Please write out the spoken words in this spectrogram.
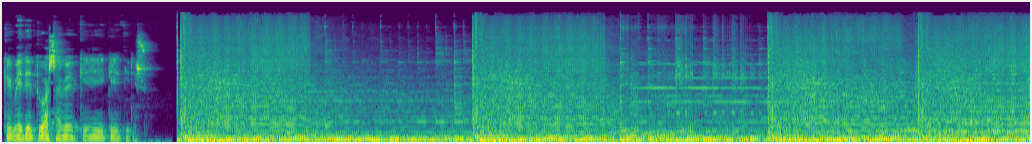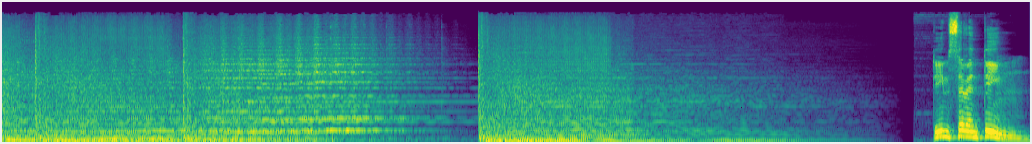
Que vete tú a saber qué, qué decir eso. Team 17.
